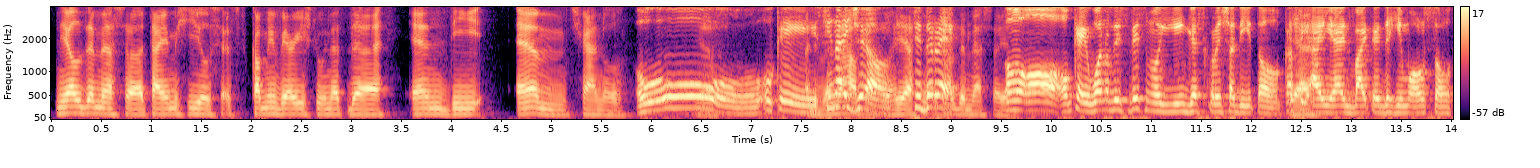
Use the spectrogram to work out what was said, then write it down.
Neil de Mesa, Time Heals, is coming very soon at the NDM channel. Oh, okay. Ano ba, si Nigel, ko? Yes, si Direk. De Mesa, yes. Oo, okay. One of these days, magiging guest ko rin siya dito. Kasi Yeah. I uh, invited him also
